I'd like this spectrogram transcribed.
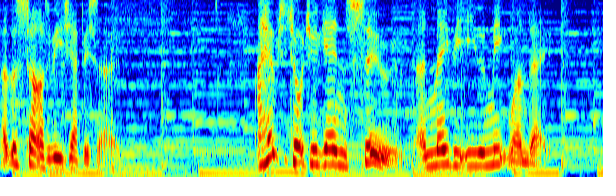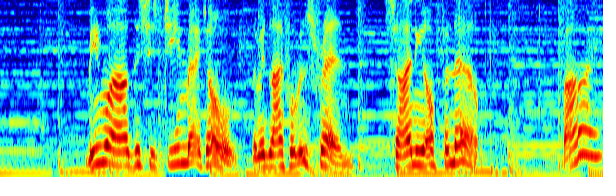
at the start of each episode. I hope to talk to you again soon and maybe even meet one day. Meanwhile, this is Jean MacDonald, the Midlife Woman's friend, signing off for now. Bye.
